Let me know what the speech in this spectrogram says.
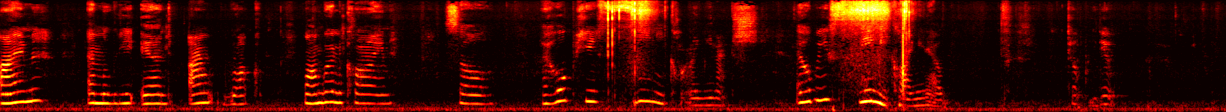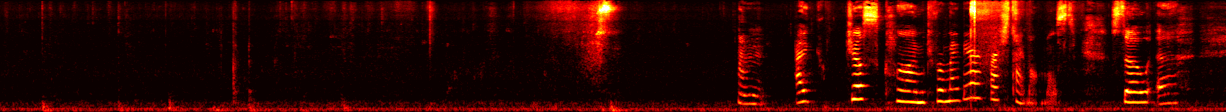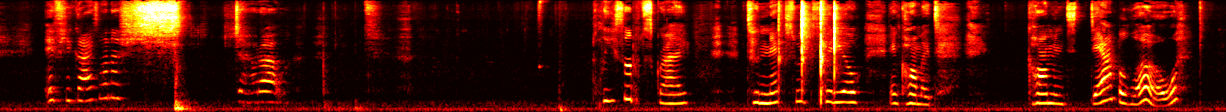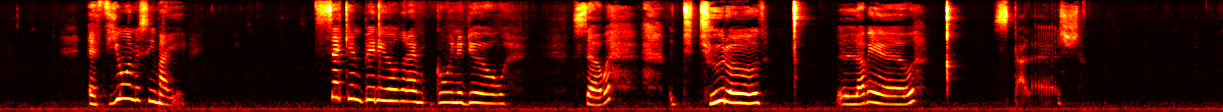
I'm Emily, and I'm rock. Well, I'm going to climb. So I hope you see me climbing. I hope you see me climbing out. Hope you do. Um, I just climbed for my very first time almost. So, uh, if you guys want to shout out, please subscribe to next week's video and comment comments down below if you want to see my second video that I'm going to do. So, toodles. Love you. Stylish.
